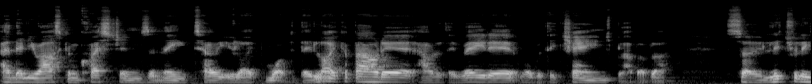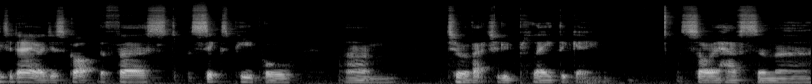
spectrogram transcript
and then you ask them questions, and they tell you like what did they like about it, how did they rate it, what would they change, blah blah blah. So literally today, I just got the first six people um, to have actually played the game. So I have some uh,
